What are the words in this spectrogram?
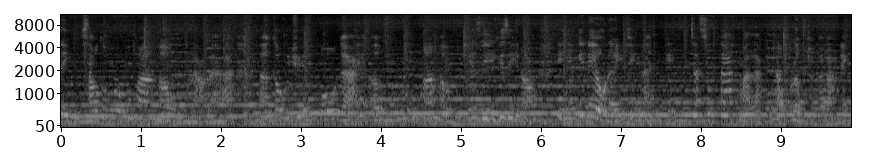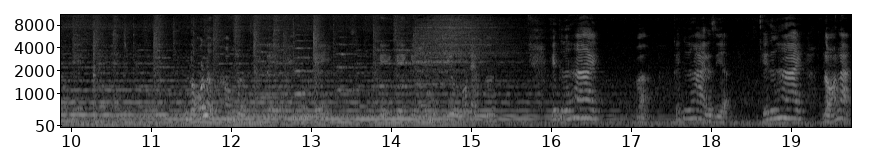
tình sau thung lũng hoa hồng nào là uh, câu chuyện cô gái ở điều đấy chính là những cái chất xúc tác mà là cái động lực cho các bạn ấy có thể nỗ lực không ngừng để vì một cái cái cái cái, cái mục tiêu tốt đẹp hơn. Cái thứ hai và cái thứ hai là gì ạ? Cái thứ hai đó là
